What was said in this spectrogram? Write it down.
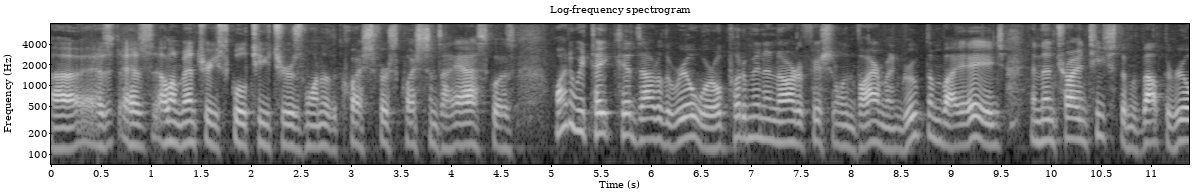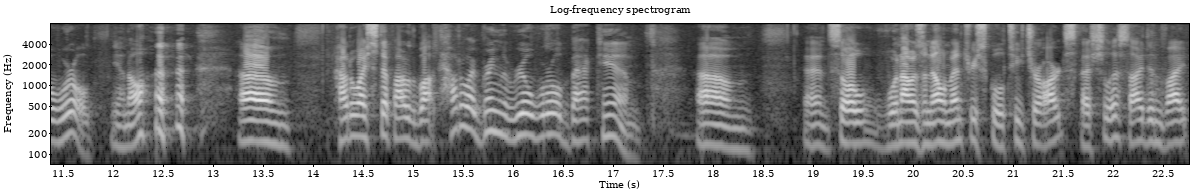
uh, as, as elementary school teachers, one of the quest first questions I asked was, why do we take kids out of the real world, put them in an artificial environment, group them by age, and then try and teach them about the real world, you know? um, how do I step out of the box? How do I bring the real world back in? Um, And so when I was an elementary school teacher art specialist, I'd invite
